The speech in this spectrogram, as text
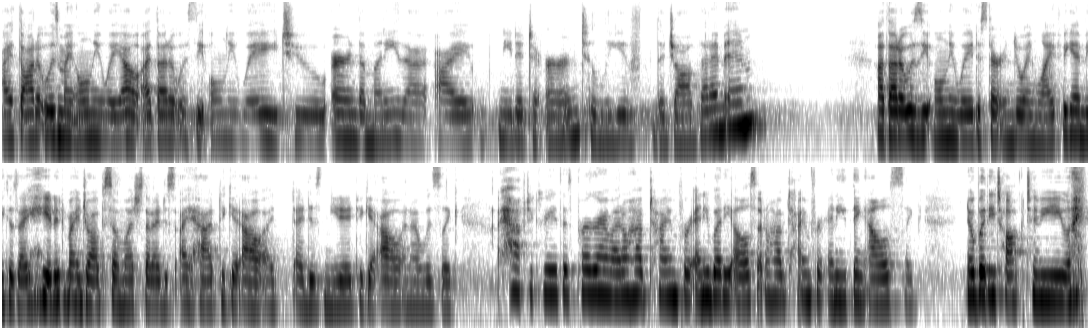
I thought it was my only way out. I thought it was the only way to earn the money that I needed to earn to leave the job that I'm in. I thought it was the only way to start enjoying life again because I hated my job so much that I just I had to get out. I I just needed to get out and I was like I have to create this program. I don't have time for anybody else. I don't have time for anything else. Like nobody talk to me like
